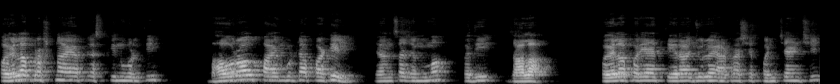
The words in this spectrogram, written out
पहिला प्रश्न आहे आपल्या स्क्रीनवरती भाऊराव पायंगुटा पाटील यांचा जन्म कधी झाला? पहिला पर्याय तेरा जुलै अठराशे पंच्याऐंशी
